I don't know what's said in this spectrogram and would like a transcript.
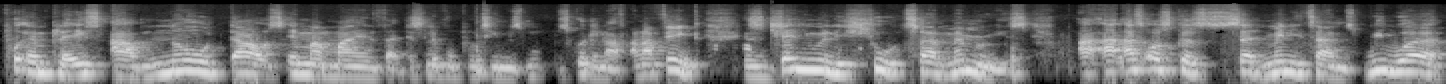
put in place, I have no doubts in my mind that this Liverpool team is, is good enough. And I think it's genuinely short-term memories. I, I- as Oscar said many times, we were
